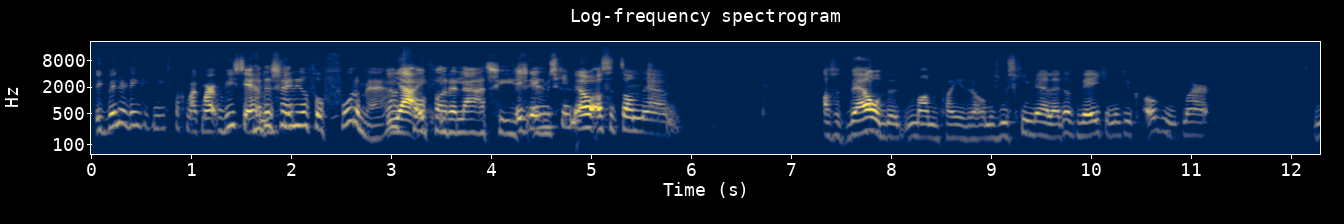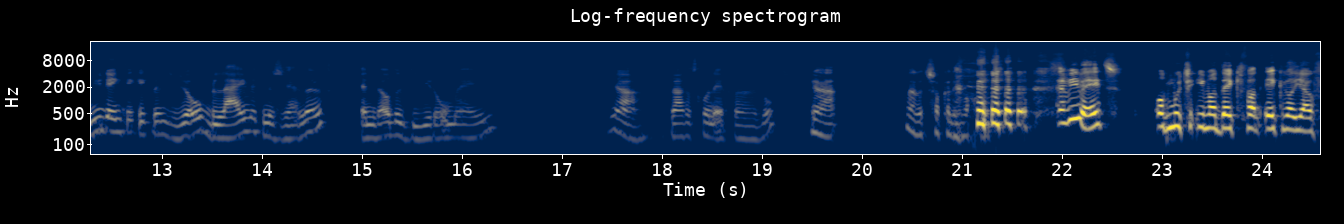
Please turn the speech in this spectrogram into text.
Ik ben er denk ik niet voor gemaakt. Maar wie zegt... Maar er misschien- zijn heel veel vormen hè, Ja, van, ik- van ik- relaties. Ik denk en- misschien wel als het dan... ehm, als het wel de man van je droom is. Misschien wel, hè. Dat weet je natuurlijk ook niet. Maar nu denk ik, ik ben zo blij met mezelf. En wel de dieren om me heen. Ja, ik laat het gewoon even los. Ja, nou dat is ook alleen maar goed. en wie weet, ontmoet je iemand, denk je van, ik wil jou 24-7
